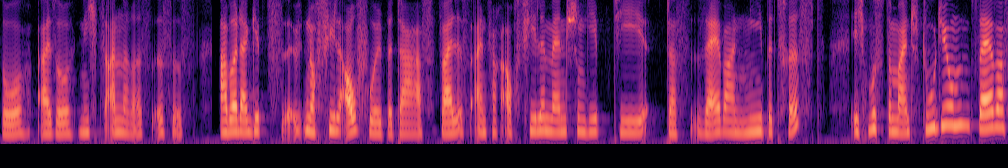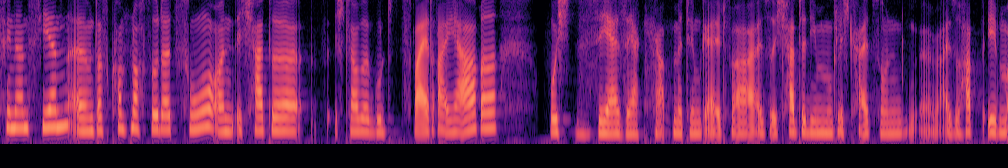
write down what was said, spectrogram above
So, also nichts anderes ist es. Aber da gibt es noch viel Aufholbedarf, weil es einfach auch viele Menschen gibt, die das selber nie betrifft. Ich musste mein Studium selber finanzieren, äh, das kommt noch so dazu. Und ich hatte, ich glaube, gut zwei, drei Jahre, wo ich sehr, sehr knapp mit dem Geld war. Also ich hatte die Möglichkeit, so ein, äh, also hab eben,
